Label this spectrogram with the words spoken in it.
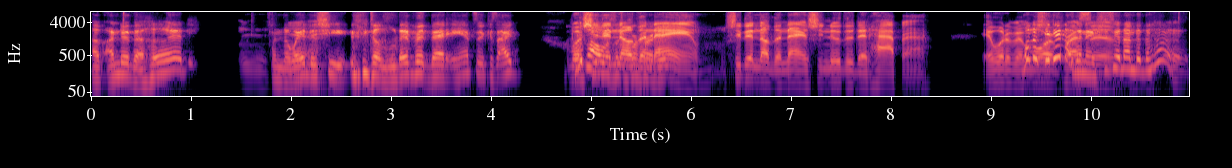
of Under the Hood, Mm, and the way that she delivered that answer, because I Well, she didn't know the her name. She didn't know the name. She knew that it happened. It would have been Well, no, more she did know the name. She said under the hood.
